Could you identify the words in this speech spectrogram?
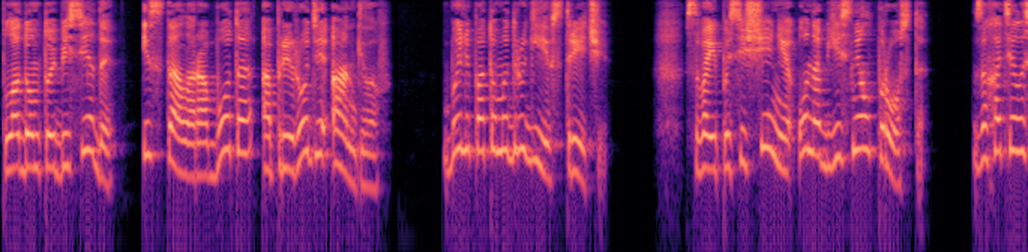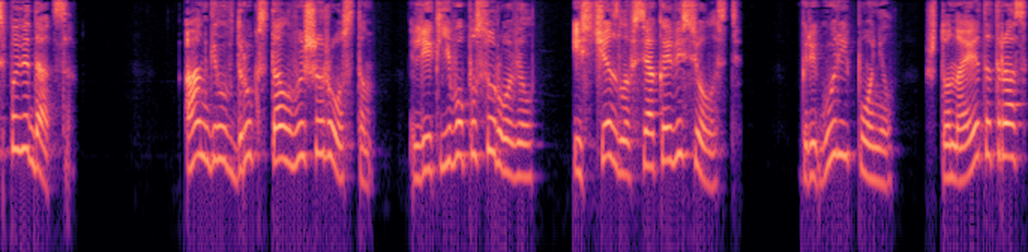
Плодом той беседы и стала работа о природе ангелов. Были потом и другие встречи. Свои посещения он объяснял просто. Захотелось повидаться. Ангел вдруг стал выше ростом, лик его посуровил, исчезла всякая веселость. Григорий понял, что на этот раз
